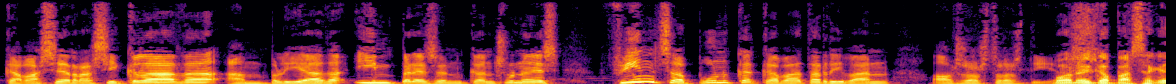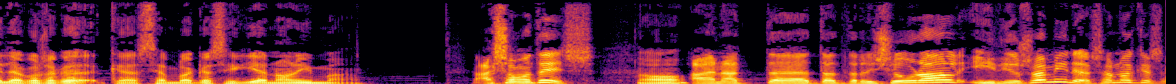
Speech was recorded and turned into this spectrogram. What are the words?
que va ser reciclada, ampliada, impresa en cançoners, fins a punt que ha acabat arribant als nostres dies. Bueno, i que passa aquella cosa que, que sembla que sigui anònima, Això mateix. no? Ha anat de, de tradició oral i dius, ah, mira, sembla que... és-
